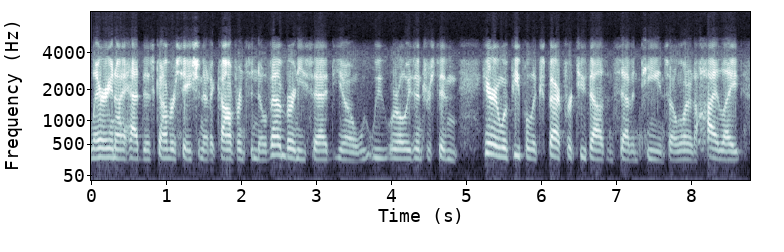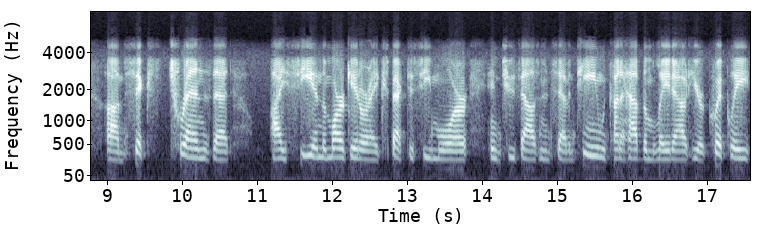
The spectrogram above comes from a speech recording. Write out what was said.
Larry and I had this conversation at a conference in November, and he said, you know, we, we're always interested in hearing what people expect for 2017. So I wanted to highlight um, six trends that I see in the market or I expect to see more in 2017. We kind of have them laid out here quickly,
